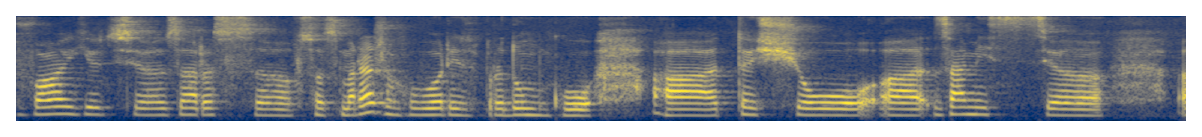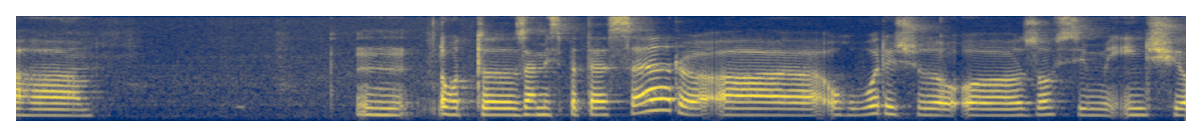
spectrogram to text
бувають е, зараз е, в соцмережах говорять про думку те, що замість От замість ПТСР говорять, що зовсім інші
